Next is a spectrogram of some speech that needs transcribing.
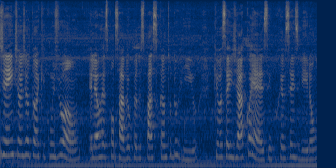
gente, hoje eu tô aqui com o João. Ele é o responsável pelo Espaço Canto do Rio, que vocês já conhecem porque vocês viram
